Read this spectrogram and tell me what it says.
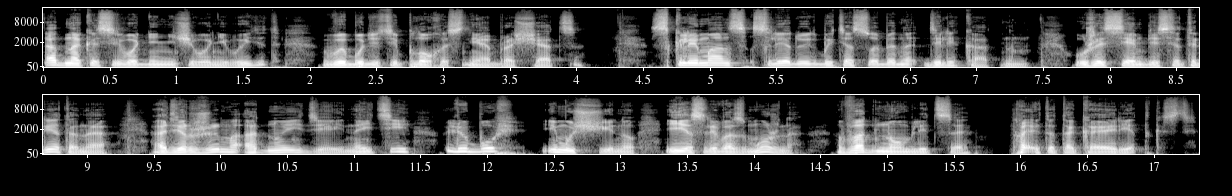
Однако сегодня ничего не выйдет, вы будете плохо с ней обращаться. С Клеманс следует быть особенно деликатным. Уже 70 лет она одержима одной идеей – найти любовь и мужчину, и, если возможно, в одном лице. А это такая редкость.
